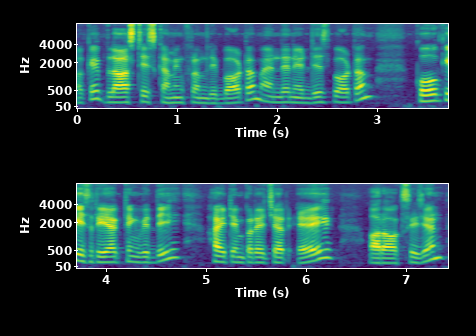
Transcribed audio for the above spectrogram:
Okay. Blast is coming from the bottom and then at this bottom coke is reacting with the high temperature air or oxygen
